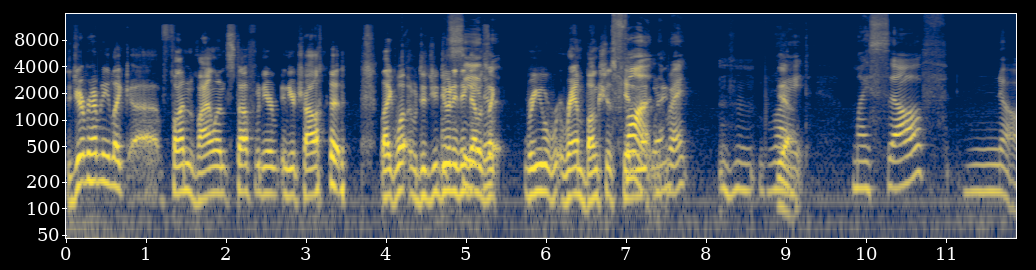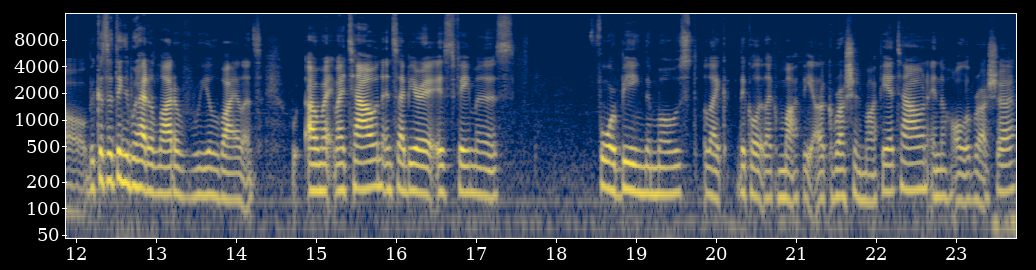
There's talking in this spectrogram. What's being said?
Did you ever have any like uh, fun, violent stuff when you're in your childhood? like, what did you do Let's anything see, that was like? Were you a rambunctious kid Fun, in that way? right? hmm right. Myself, no, because I think we had a lot of real violence. Uh, my my town in Siberia is famous for being the most like they call it like mafia, like Russian mafia town in the whole of Russia.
